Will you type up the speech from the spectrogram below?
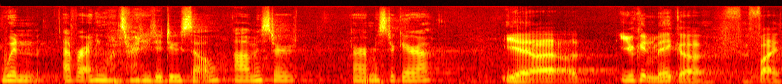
whenever anyone's ready to do so. Uh, Mr. or Mr. Guerra? Yeah, uh, you can make a, if I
